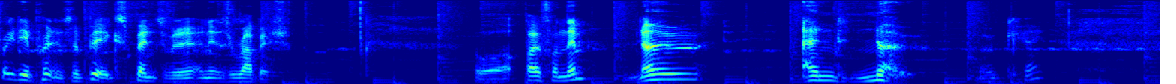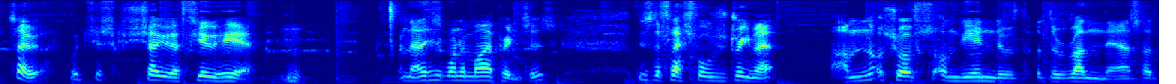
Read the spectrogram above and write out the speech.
3D printing's a bit expensive and it's rubbish. Well, both on them, no and no. Okay, so we'll just show you a few here. now, this is one of my printers. This is the Flash Flashforge Dreamer. I'm not sure if it's on the end of the run now, so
